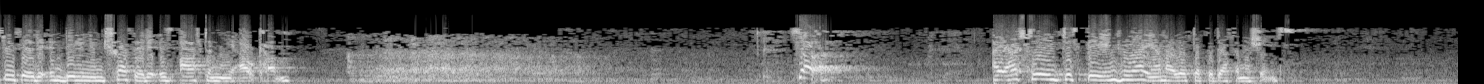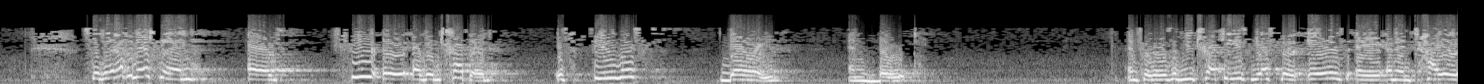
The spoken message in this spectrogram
stupid and being intrepid is often the outcome. so, I actually, just being who I am, I looked up the definitions. So the definition of fear, uh, of intrepid is fearless, daring, and bold. And for those of you Trekkies, yes, there is a, an entire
